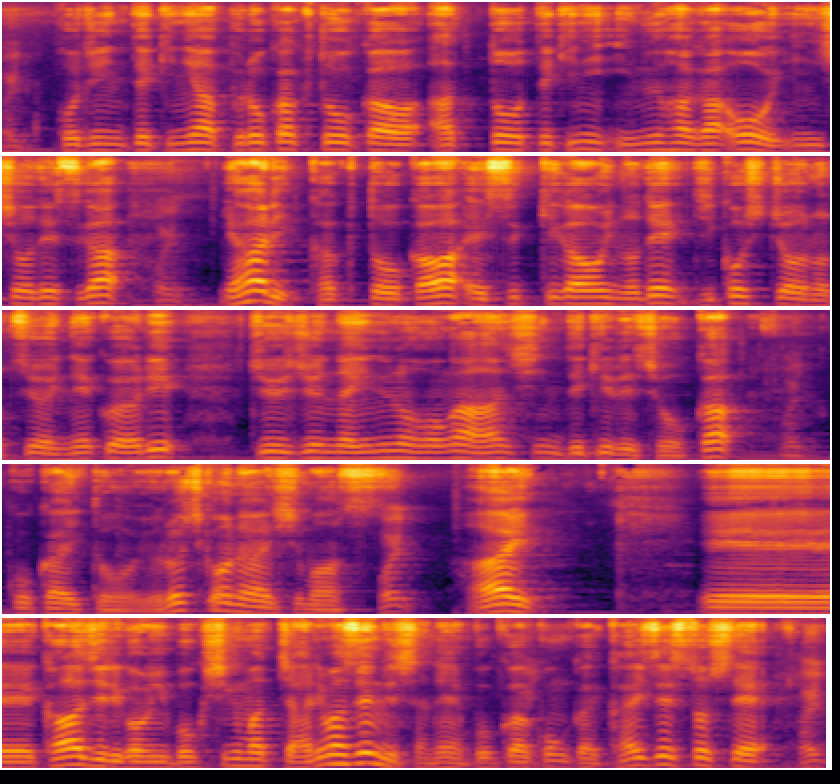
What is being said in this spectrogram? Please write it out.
はい。個人的にはプロ格闘家は圧倒的に犬派が多い印象ですが、はい。やはり格闘家は S っ気が多いので自己主張の強い猫より従順な犬の方が安心できるでしょうか、はい。ご回答よろしくお願いします。はい。はい。えー、川尻ゴミボクシングマッチありませんでしたね。僕は今回解説として、はい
